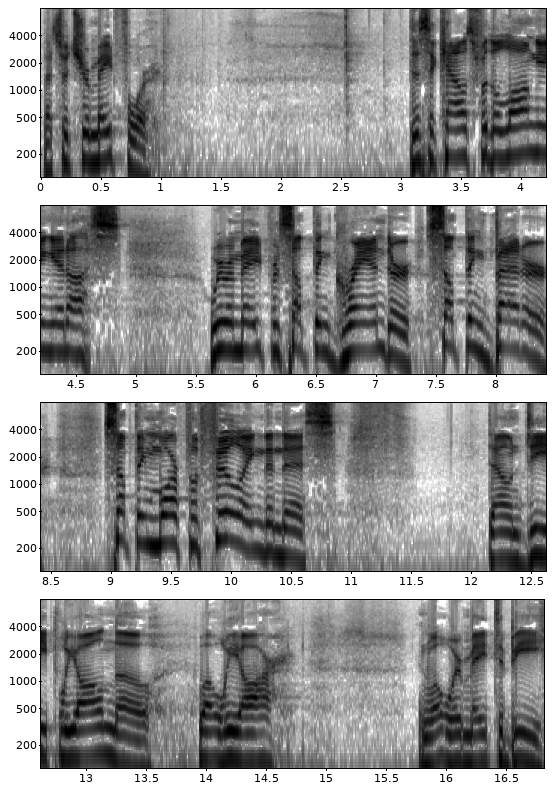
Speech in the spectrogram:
That's what you're made for. This accounts for the longing in us. We were made for something grander, something better, something more fulfilling than this. Down deep, we all know what we are and what we're made to be.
